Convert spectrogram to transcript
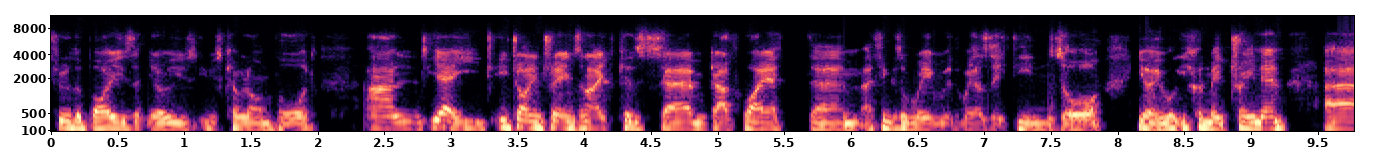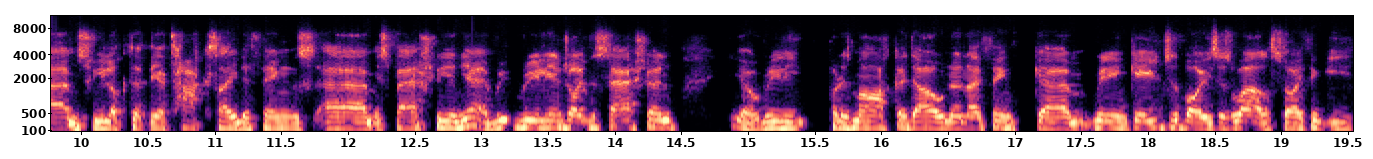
through the boys that you know he was, he was coming on board, and yeah, he, he joined training tonight because um, Gareth Wyatt, um, I think, is away with Wales 18s, or you know he, he couldn't make training. Um, so he looked at the attack side of things, um, especially, and yeah, re- really enjoyed the session you know, really put his marker down and I think um, really engaged the boys as well. So I think he,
